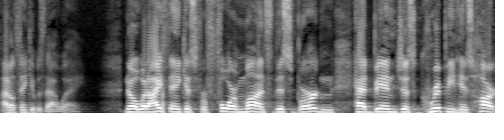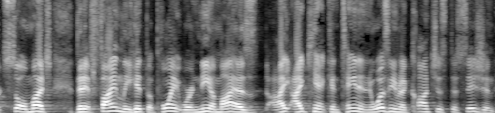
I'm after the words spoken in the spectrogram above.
I don't think it was that way. No, what I think is for four months, this burden had been just gripping his heart so much that it finally hit the point where Nehemiah's, I, I can't contain it. And it wasn't even a conscious decision.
